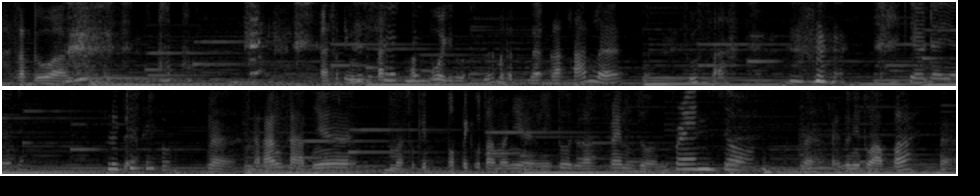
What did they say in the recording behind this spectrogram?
hasrat doang. hasrat ingin kita Hasrat fuck doang. boy gitu loh. Gue nggak kelaksana. Susah. Ya udah ya udah. Lucu Udah. sih. Nah, sekarang saatnya memasuki topik utamanya yaitu adalah. Friend zone. Nah, friendzone itu apa? Nah,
